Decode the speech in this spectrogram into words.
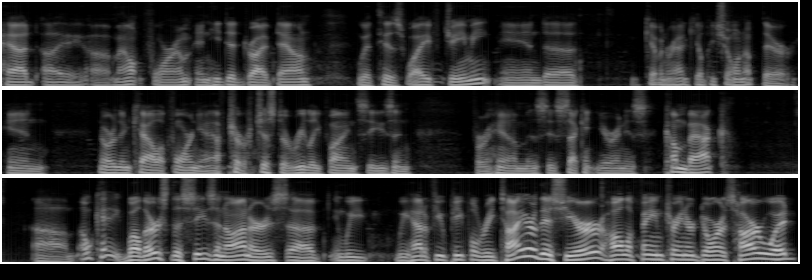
had a, uh mount for him, and he did drive down with his wife Jamie, and uh, Kevin Radke will be showing up there in Northern California after just a really fine season for him as his second year in his comeback. Um, okay, well, there's the season honors. Uh, we we had a few people retire this year. Hall of Fame trainer Doris Harwood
